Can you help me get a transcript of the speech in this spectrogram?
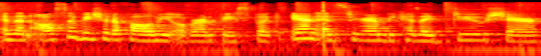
And then also be sure to follow me over on Facebook and Instagram because I do share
